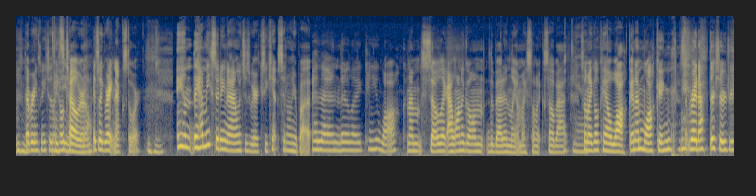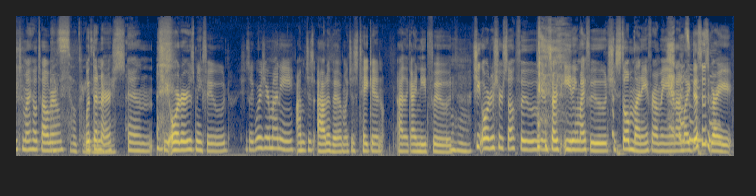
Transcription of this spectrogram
mm-hmm. that brings me to the hotel room. yeah. It's like right next door. Mm-hmm. And they have me sitting down, which is weird because you can't sit on your butt. And then they're like, "Can you walk?" And I'm so like, I want to go on the bed and lay on my stomach so bad. Yeah. So I'm like, "Okay, I'll walk." And I'm walking right after surgery to my hotel room so with the nurse, and she orders me food. She's like, "Where's your money?" I'm just out of it. I'm like, just taking. I like I need food. Mm-hmm. She orders herself food and starts eating my food. She stole money from me, and I'm like, "This is great.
